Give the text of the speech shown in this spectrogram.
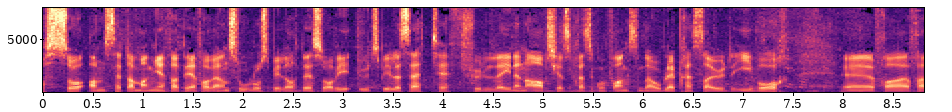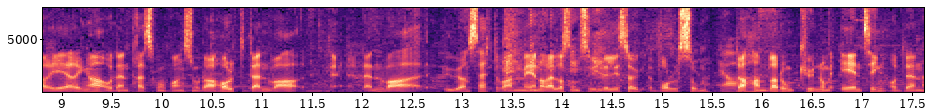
også ansett av mange i Frp for å være en solospiller. Det så vi utspille seg til fulle i den avskjedspressekonferansen da hun ble pressa ut i vår eh, fra, fra regjeringa. Og den pressekonferansen hun da holdt, den var, den var uansett hva en mener ellers om Sylvi Listhaug, voldsom. Ja. Da handla det om, kun om én ting, og den,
